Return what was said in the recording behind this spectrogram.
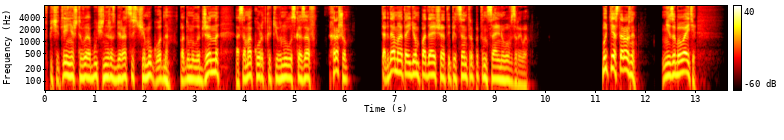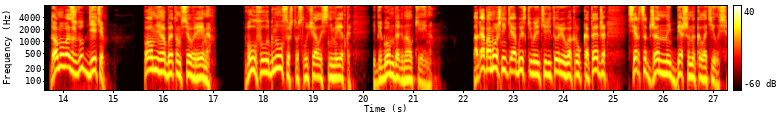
«Впечатление, что вы обучены разбираться с чем угодно», — подумала Дженна, а сама коротко кивнула, сказав «Хорошо, тогда мы отойдем подальше от эпицентра потенциального взрыва». «Будьте осторожны, не забывайте, дома вас ждут дети». Помню об этом все время. Вулф улыбнулся, что случалось с ним редко, и бегом догнал Кейна. Пока помощники обыскивали территорию вокруг коттеджа, сердце Дженны бешено колотилось.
